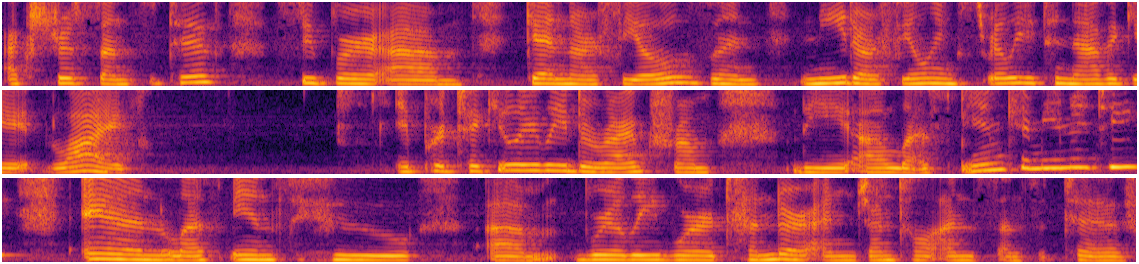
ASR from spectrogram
extra sensitive, super um, get in our feels, and need our feelings really to navigate life. It particularly derived from the uh, lesbian community and lesbians who um, really were tender and gentle and sensitive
